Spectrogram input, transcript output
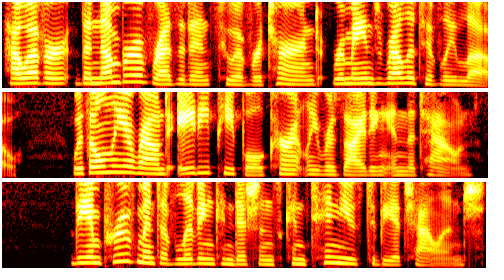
However, the number of residents who have returned remains relatively low, with only around 80 people currently residing in the town. The improvement of living conditions continues to be a challenge.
